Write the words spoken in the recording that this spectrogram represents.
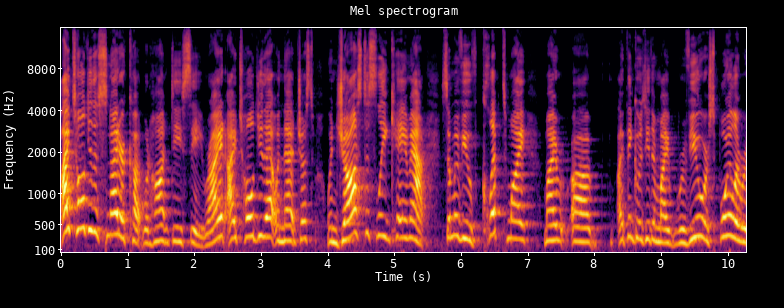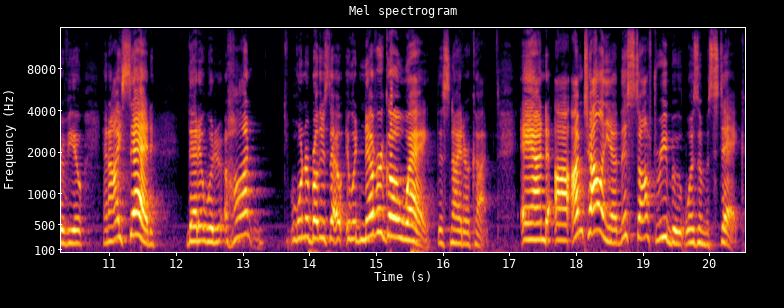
I told you the Snyder Cut would haunt DC, right? I told you that when that just when Justice League came out. Some of you have clipped my my uh, I think it was either my review or spoiler review, and I said that it would haunt Warner Brothers that it would never go away. The Snyder Cut, and uh, I'm telling you, this soft reboot was a mistake.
